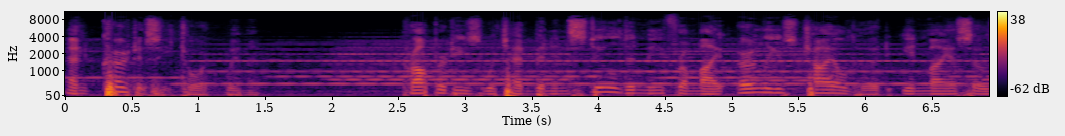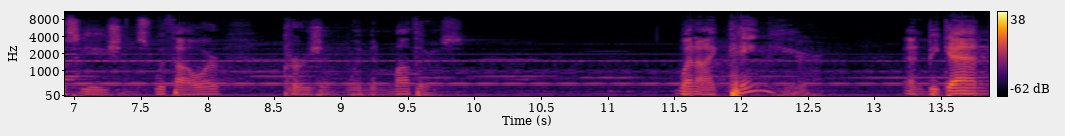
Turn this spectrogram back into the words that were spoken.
and courtesy toward women properties which had been instilled in me from my earliest childhood in my associations with our Persian women mothers. When I came here and began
